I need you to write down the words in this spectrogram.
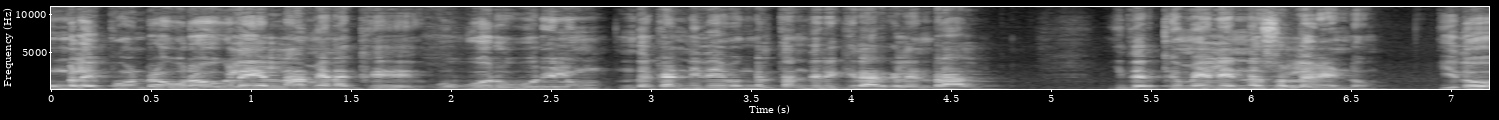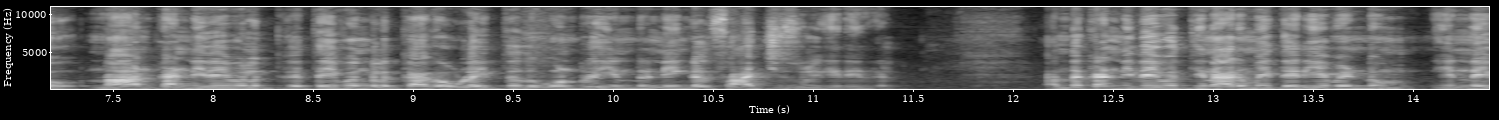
உங்களை போன்ற உறவுகளை எல்லாம் எனக்கு ஒவ்வொரு ஊரிலும் இந்த கன்னி தெய்வங்கள் தந்திருக்கிறார்கள் என்றால் இதற்கு மேல் என்ன சொல்ல வேண்டும்? இதோ நான் கன்னி தெய்வங்களுக்கு தெய்வங்களுக்காக உழைத்தது போன்று இன்று நீங்கள் சாட்சி சொல்கிறீர்கள். அந்த கன்னி தெய்வத்தின் அருமை தெரிய வேண்டும். என்னை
